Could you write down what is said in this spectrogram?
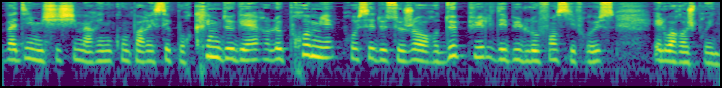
Vadim Shishimarin comparaissait pour crime de guerre, le premier procès de ce genre depuis le début de l'offensive russe. Éloi Rochebrune.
